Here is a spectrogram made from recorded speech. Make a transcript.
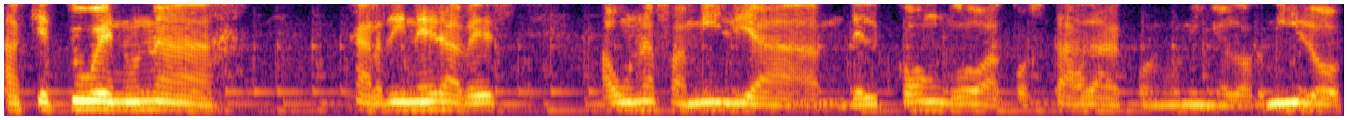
a que tú en una jardinera ves a una familia del Congo acostada con un niño dormido,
